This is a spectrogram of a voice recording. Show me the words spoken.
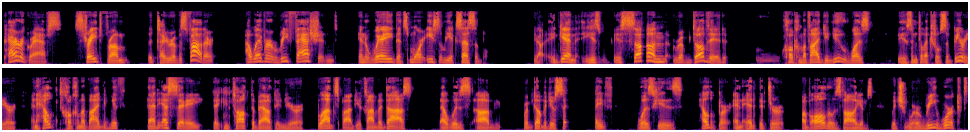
paragraphs straight from the Torah of his father, however, refashioned in a way that's more easily accessible. You know, again, his his son Reb David, Chacham Ovadia knew was his intellectual superior and helped Ovadia with that essay that you talked about in your blog spot, Yacham Das, that was um, Reb David Yosef was his helper and editor of all those volumes, which were reworked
